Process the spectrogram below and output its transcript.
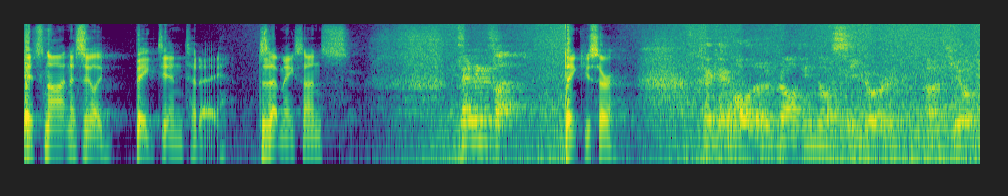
it's not necessarily baked in today. Does that make sense? 10 minutes left thank you sir Can, can all the routing nodes see your uh, TLV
